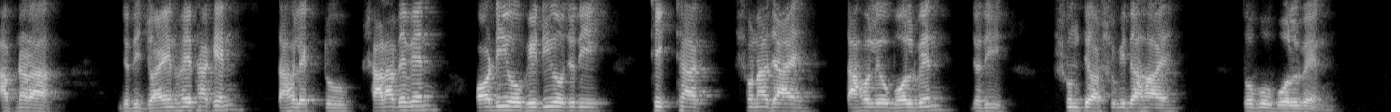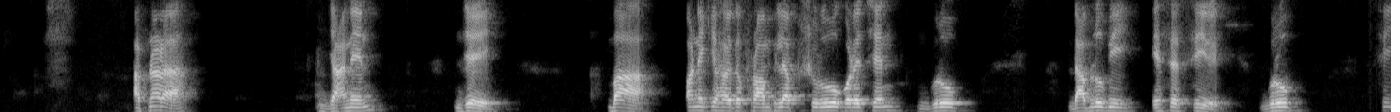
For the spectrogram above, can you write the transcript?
আপনারা যদি জয়েন হয়ে থাকেন, তাহলে একটু সাড়া দেবেন। অডিও ভিডিও যদি ঠিকঠাক শোনা যায়, তাহলেও বলবেন। যদি শুনতে অসুবিধা হয় তবু বলবেন। আপনারা জানেন যে, বা অনেকে হয়তো ফর্ম ফিল শুরুও করেছেন গ্রুপ ডাব্লিউবি এসএসসির গ্রুপ সি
